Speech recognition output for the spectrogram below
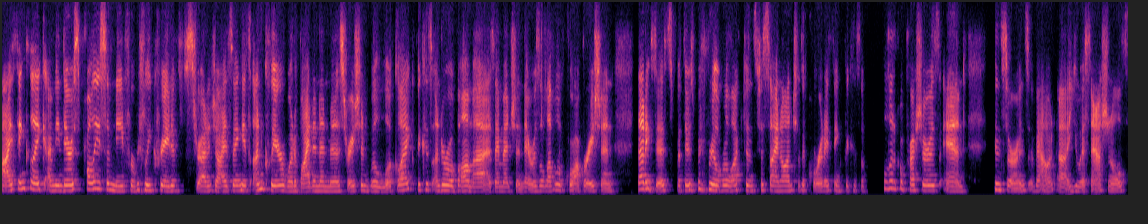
I think like, I mean, there's probably some need for really creative strategizing. It's unclear what a Biden administration will look like because under Obama, as I mentioned, there was a level of cooperation that exists, but there's been real reluctance to sign on to the court, I think, because of political pressures and concerns about uh, US nationals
